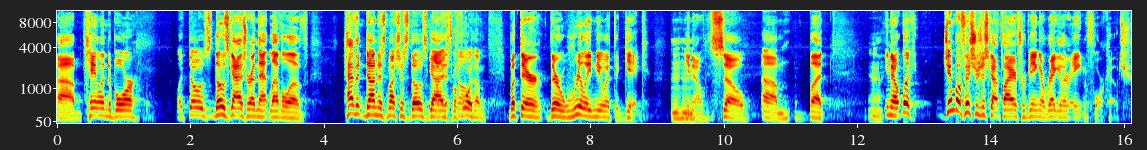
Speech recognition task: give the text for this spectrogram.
uh, Kalen DeBoer, like those those guys are in that level of haven't done as much as those guys before coming. them, but they're they're really new at the gig, you know. So, um, but you know, look, Jimbo Fisher just got fired for being a regular eight and four coach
